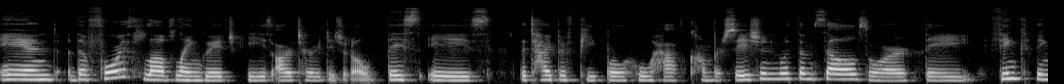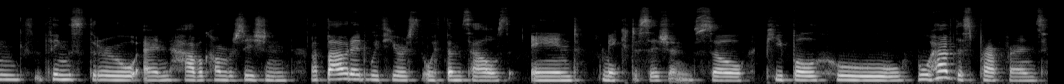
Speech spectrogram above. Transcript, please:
And the fourth love language is auditory digital. This is the type of people who have conversation with themselves or they think things things through and have a conversation about it with your with themselves and make decisions. So people who who have this preference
